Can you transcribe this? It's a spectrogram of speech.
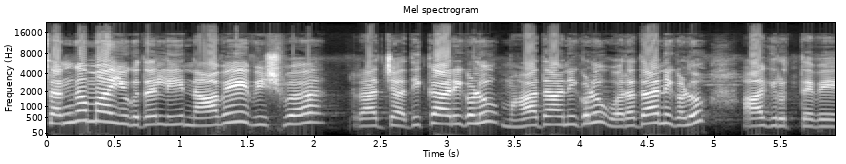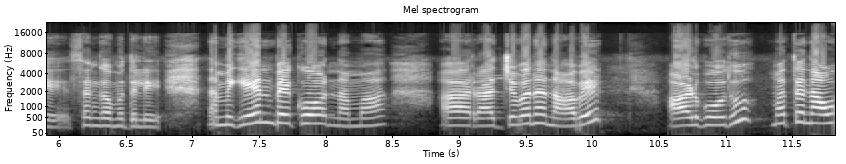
ಸಂಗಮ ಯುಗದಲ್ಲಿ ನಾವೇ ವಿಶ್ವ ರಾಜ್ಯ ಅಧಿಕಾರಿಗಳು ಮಹಾದಾನಿಗಳು ವರದಾನಿಗಳು ಆಗಿರುತ್ತೇವೆ. ಸಂಗಮದಲ್ಲಿ ನಮಗೇನು ಬೇಕೋ ನಮ್ಮ ರಾಜ್ಯವನ್ನು ನಾವೇ ಆಳ್ಬೋದು ಮತ್ತು ನಾವು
